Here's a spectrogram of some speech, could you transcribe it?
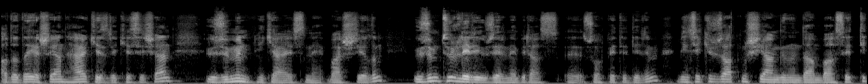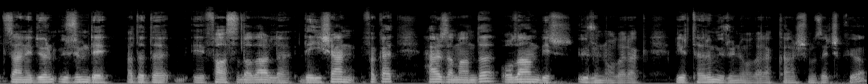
adada yaşayan herkesle kesişen üzümün hikayesine başlayalım. Üzüm türleri üzerine biraz e, sohbet edelim. 1860 yangınından bahsettik. Zannediyorum üzüm de adada e, fasılalarla değişen fakat her zamanda olan bir ürün olarak, bir tarım ürünü olarak karşımıza çıkıyor.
